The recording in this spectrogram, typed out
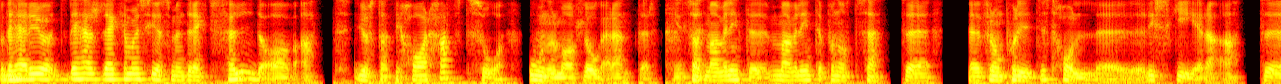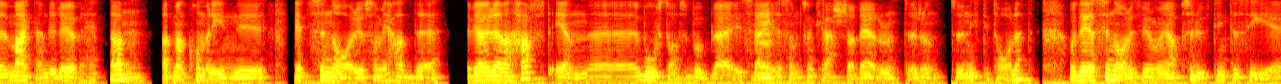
Och det här, är ju, det, här, det här kan man ju se som en direkt följd av att just att vi har haft så onormalt låga räntor. Så att man vill inte, man vill inte på något sätt från politiskt håll riskera att Eh, marknaden blir överhettad. Mm. Att man kommer in i ett scenario som vi hade vi har ju redan haft en eh, bostadsbubbla i Sverige mm. som, som kraschade runt, runt 90-talet. Och det scenariot vill man ju absolut inte se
